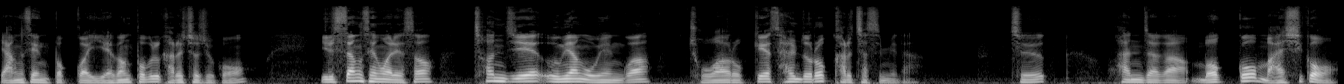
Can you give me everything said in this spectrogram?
양생법과 예방법을 가르쳐 주고 일상생활에서 천지의 음양 오행과 조화롭게 살도록 가르쳤습니다. 즉, 환자가 먹고 마시고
